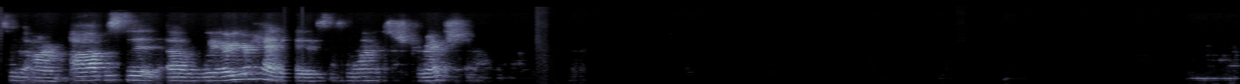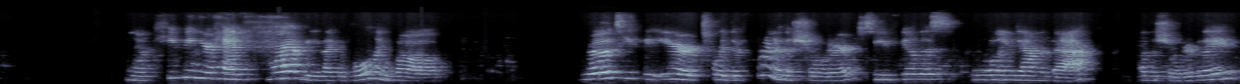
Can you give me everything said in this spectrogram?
So the arm opposite of where your head is is going one stretch. Now keeping your head heavy like a bowling ball, rotate the ear toward the front of the shoulder so you feel this rolling down the back of the shoulder blade.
